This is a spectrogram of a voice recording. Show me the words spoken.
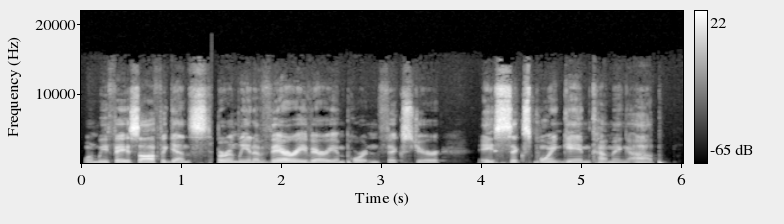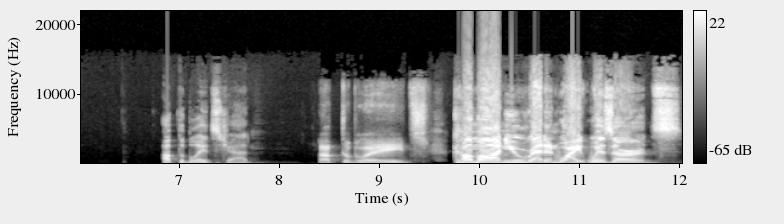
when we face off against Burnley in a very, very important fixture, a six point game coming up, up the blades, Chad. Up the Blades. Come on, you red and white wizards!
